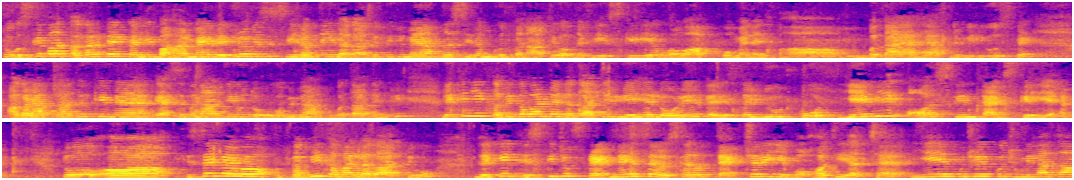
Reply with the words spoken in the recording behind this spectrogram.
तो उसके बाद अगर मैं कहीं बाहर, मैं रेगुलर वैसे सीरम नहीं लगाती क्योंकि मैं अपना सीरम खुद बनाती हूँ अपने फेस के लिए, वो आपको मैंने बताया है अपने वीडियोस पे। अगर आप चाहते हो कि मैं कैसे बनाती हूँ तो वो भी मैं आपको बता दूँगी। लेकिन ये कभी कभार मैं लगाती हूँ, ये है लोरियल पेरिस का यूट कोट ये भी ऑल स्किन टाइप्स के लिए है। तो इसे मैं कभी कभार लगाती हूँ। लेकिन इसकी जो फ्रेगनेंस है, उसका जो टेक्सचर है, ये बहुत ही अच्छा है। ये मुझे कुछ मिला था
